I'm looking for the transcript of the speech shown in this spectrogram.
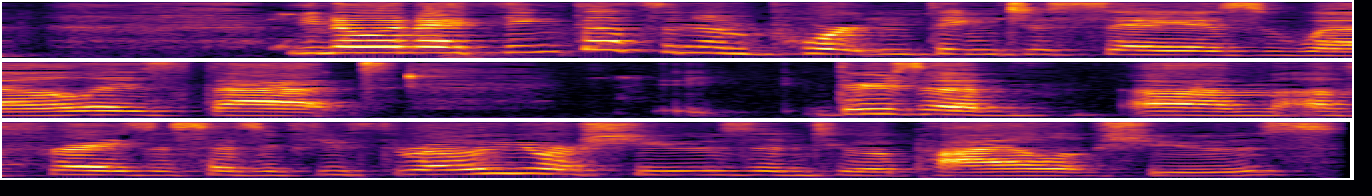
You know, and I think that's an important thing to say as well is that there's a um, a phrase that says if you throw your shoes into a pile of shoes,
